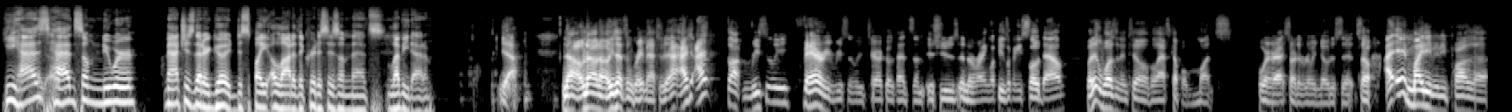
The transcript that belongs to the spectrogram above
he has had some newer matches that are good, despite a lot of the criticism that's levied at him. Yeah. No, no, no. He's had some great matches. I, I, I thought recently, very recently, Jericho's had some issues in the ring. Look, he's looking, he slowed down, but it wasn't until the last couple months where I started to really notice it. So I, it might even be part of the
